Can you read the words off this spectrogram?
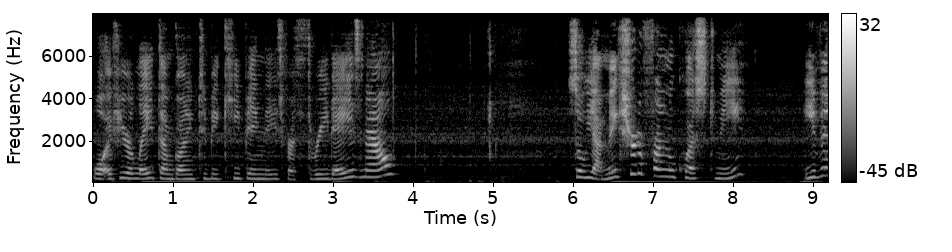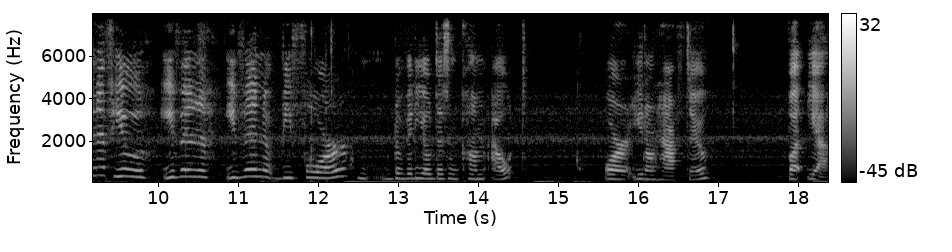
well if you're late I'm going to be keeping these for three days now. So yeah, make sure to friend request me. Even if you even even before the video doesn't come out or you don't have to. But yeah.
